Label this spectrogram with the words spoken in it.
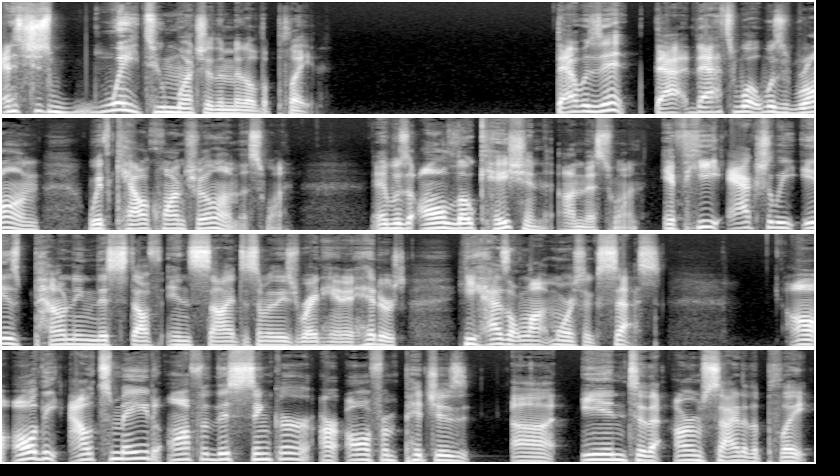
and it's just way too much of the middle of the plate. That was it. That that's what was wrong with Cal Quantrill on this one. It was all location on this one. If he actually is pounding this stuff inside to some of these right handed hitters, he has a lot more success. All, all, the outs made off of this sinker are all from pitches uh, into the arm side of the plate.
